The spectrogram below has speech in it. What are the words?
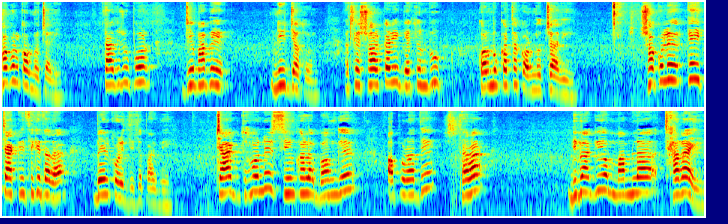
সকল কর্মচারী, তাদের উপর যেভাবে নির্যাতন। আজকে সরকারি বেতনভুক কর্মকর্তা কর্মচারী সকলেকেই চাকরি থেকে তারা বের করে দিতে পারবে। চার ধরনের শৃঙ্খলা ভঙ্গের অপরাধে তারা বিভাগীয় মামলা ছাড়াই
